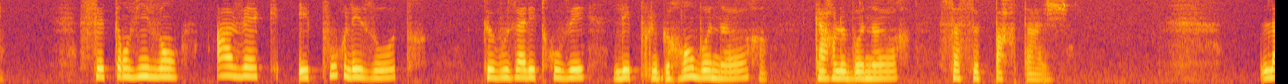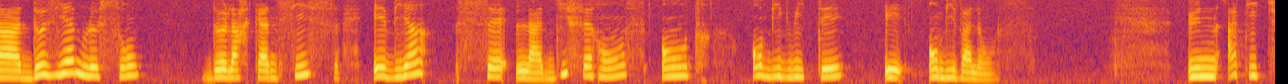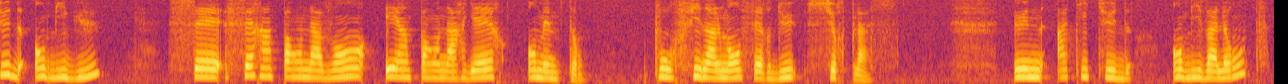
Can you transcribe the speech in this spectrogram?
C'est en vivant avec et pour les autres que vous allez trouver les plus grands bonheurs, car le bonheur, ça se partage. La deuxième leçon de l'arcane 6, eh bien, c'est la différence entre ambiguïté et ambivalence. Une attitude ambiguë, c'est faire un pas en avant et un pas en arrière en même temps, pour finalement faire du surplace. Une attitude ambivalente,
